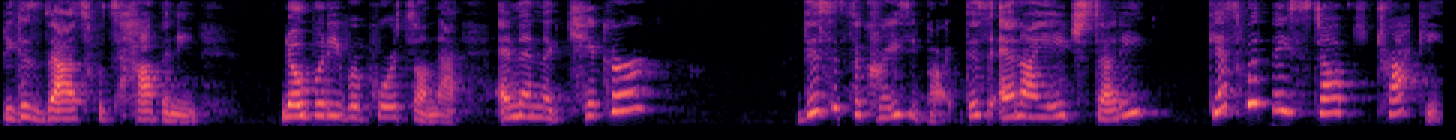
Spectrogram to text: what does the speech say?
Because that's what's happening. Nobody reports on that. And then the kicker this is the crazy part. This NIH study, guess what they stopped tracking?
